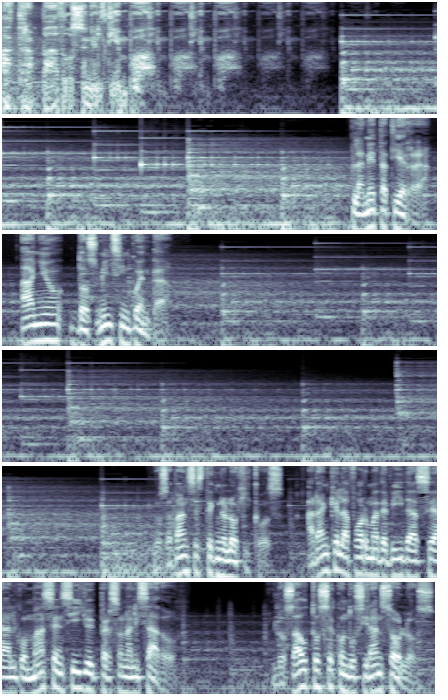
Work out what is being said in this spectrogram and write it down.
Atrapados en el tiempo. Planeta Tierra, año 2050. Los avances tecnológicos harán que la forma de vida sea algo más sencillo y personalizado. Los autos se conducirán solos.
